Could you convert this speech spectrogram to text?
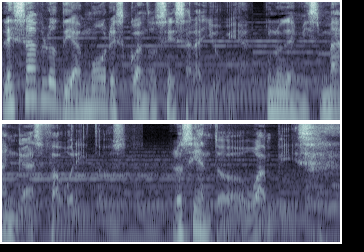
Les hablo de Amores cuando cesa la lluvia, uno de mis mangas favoritos. Lo siento, One Piece.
